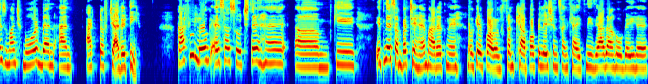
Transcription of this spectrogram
is much more than an act of charity. काफ़ी लोग ऐसा सोचते हैं um, कि इतने सब बच्चे हैं भारत में ओके okay, संख्या पॉपुलेशन संख्या इतनी ज़्यादा हो गई है।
